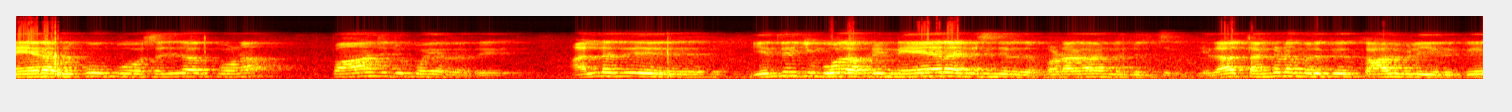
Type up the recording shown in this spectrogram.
நேராக ருக்கு போ சஜிதாவுக்கு போனால் பாஞ்சிட்டு போயிடுறது. அல்லது எந்திரிக்கும் போது அப்படி நேராக என்ன செஞ்சிருது? படகான்னு எந்திரிச்சிருது ஏதாவது தங்கடம் இருக்கு கால் வலி இருக்கு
